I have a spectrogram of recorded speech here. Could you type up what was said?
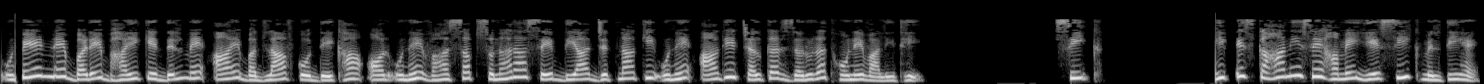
पेड़ ने बड़े भाई के दिल में आए बदलाव को देखा और उन्हें वह सब सुनहरा सेब दिया जितना कि उन्हें आगे चलकर ज़रूरत होने वाली थी। सीख। इस कहानी से हमें ये सीख मिलती है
